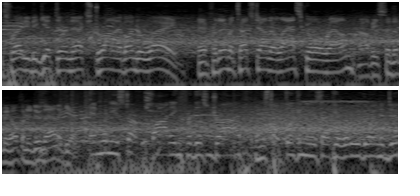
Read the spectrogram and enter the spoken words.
Offense ready to get their next drive underway. And for them, a touchdown their last go-around. Obviously, they'll be hoping to do that again. And when you start plotting for this drive, when you start thinking to yourself, okay, what are we going to do?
